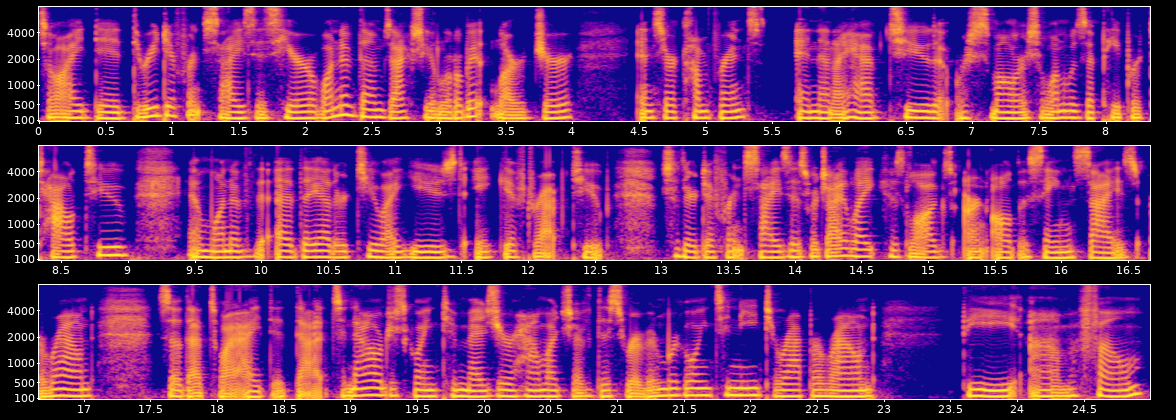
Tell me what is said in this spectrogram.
So I did three different sizes here. One of them is actually a little bit larger in circumference. And then I have two that were smaller. So one was a paper towel tube, and one of the, uh, the other two I used a gift wrap tube. So they're different sizes, which I like because logs aren't all the same size around. So that's why I did that. So now I'm just going to measure how much of this ribbon we're going to need to wrap around the um, foam.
